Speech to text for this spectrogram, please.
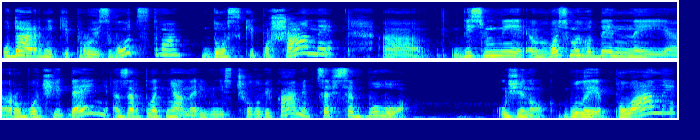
Ударники производства, доски пошани, восьмигодинний робочий день, зарплатня на рівні з чоловіками це все було у жінок. Були плани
